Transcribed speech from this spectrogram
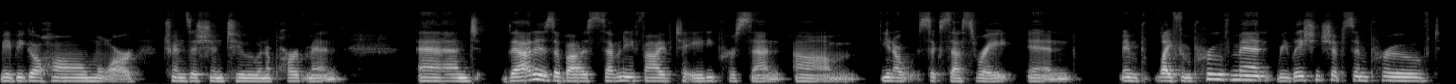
maybe go home or transition to an apartment. And that is about a 75 to 80% um, you know success rate in, in life improvement relationships improved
